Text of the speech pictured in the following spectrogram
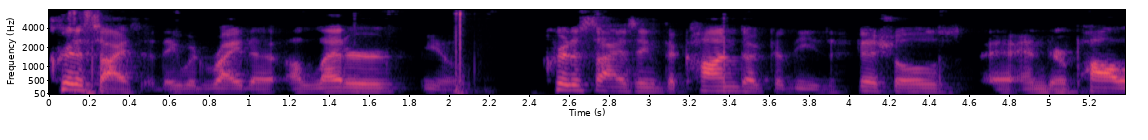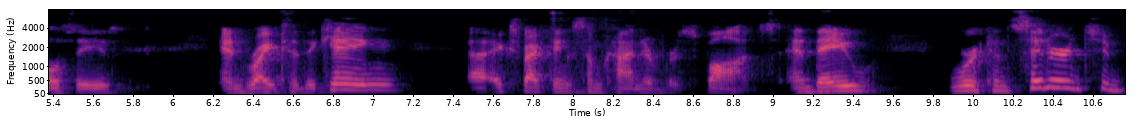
criticize it. They would write a, a letter, you know, criticizing the conduct of these officials and their policies, and write to the king, uh, expecting some kind of response. And they were considered to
